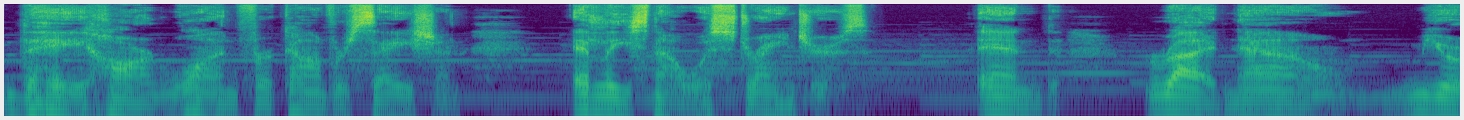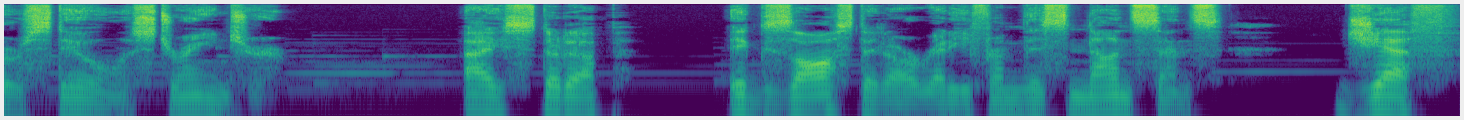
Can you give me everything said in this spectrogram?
They aren't one for conversation, at least not with strangers. And right now, you're still a stranger. I stood up, exhausted already from this nonsense. Jeff,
